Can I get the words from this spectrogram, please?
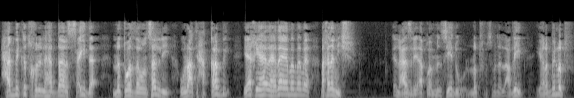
حبيت ندخل لهالدار السعيدة نتوضى ونصلي ونعطي حق ربي. يا أخي هذا هذايا ما, ما, ما, ما خلانيش العزري أقوى من سيده اللطف بسم الله العظيم. يا ربي اللطف.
